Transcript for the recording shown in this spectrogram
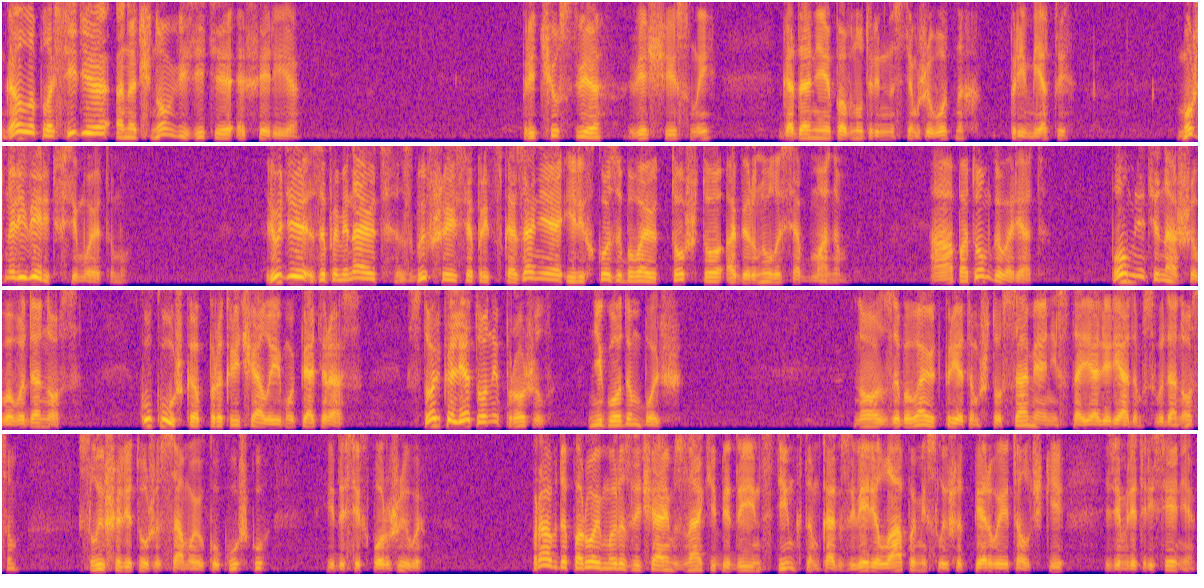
Галла Пласидия о ночном визите Эферия. Предчувствия, вещи и сны, гадания по внутренностям животных, приметы. Можно ли верить всему этому? Люди запоминают сбывшиеся предсказания и легко забывают то, что обернулось обманом. А потом говорят, помните нашего водоноса? Кукушка прокричала ему пять раз. Столько лет он и прожил ни годом больше. Но забывают при этом, что сами они стояли рядом с водоносом, слышали ту же самую кукушку и до сих пор живы. Правда, порой мы различаем знаки беды инстинктом, как звери лапами слышат первые толчки землетрясения.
